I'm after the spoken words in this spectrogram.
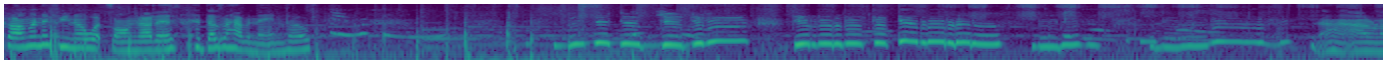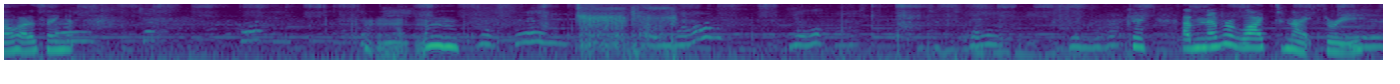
Comment if you know what song that is. It doesn't have a name though. I don't know how to sing it. Okay, I've never liked Night 3.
